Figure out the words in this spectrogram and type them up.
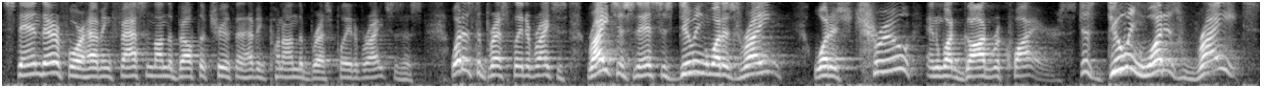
Stand therefore, having fastened on the belt of truth and having put on the breastplate of righteousness. What is the breastplate of righteousness? Righteousness is doing what is right what is true and what God requires. Just doing what is right.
